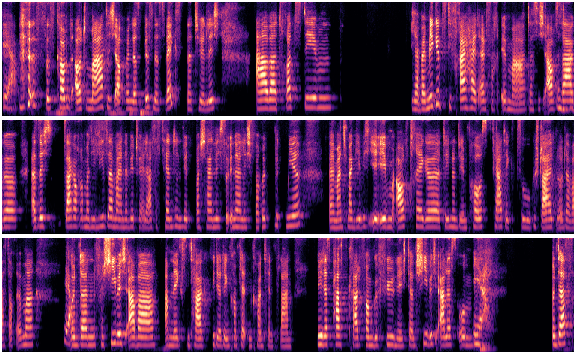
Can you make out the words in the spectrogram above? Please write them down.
Ja. Das, das kommt automatisch, auch wenn das Business wächst natürlich. Aber trotzdem, ja, bei mir gibt es die Freiheit einfach immer, dass ich auch mhm. sage, also ich sage auch immer, die Lisa, meine virtuelle Assistentin, wird wahrscheinlich so innerlich verrückt mit mir, weil manchmal gebe ich ihr eben Aufträge, den und den Post fertig zu gestalten oder was auch immer. Ja. Und dann verschiebe ich aber am nächsten Tag wieder den kompletten Contentplan nee, das passt gerade vom Gefühl nicht, dann schiebe ich alles um. Ja. Und das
